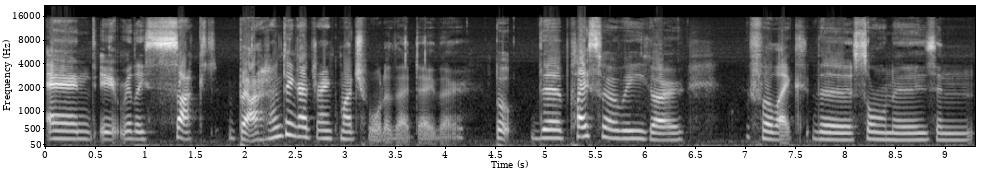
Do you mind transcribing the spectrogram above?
And it really sucked, but I don't think I drank much water that day though. But the place where we go for like the saunas and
